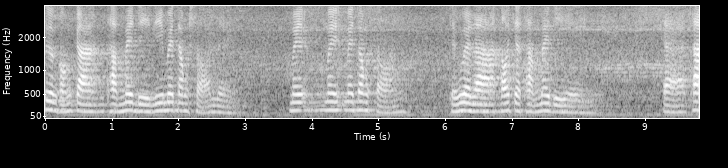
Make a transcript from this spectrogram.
เรื่องของการทำไม่ดีนี้ไม่ต้องสอนเลย ไม่ไม่ไม่ต้องสอน ถึงเวลาเขาจะทำไม่ดีเอง แต่ถ้า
